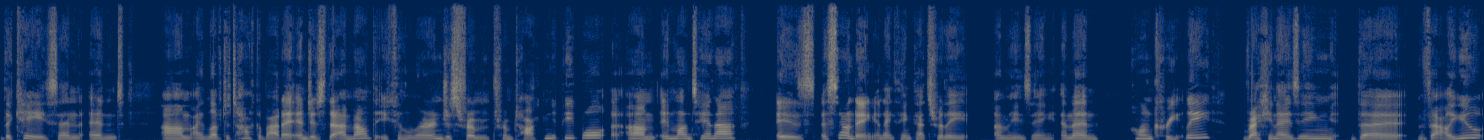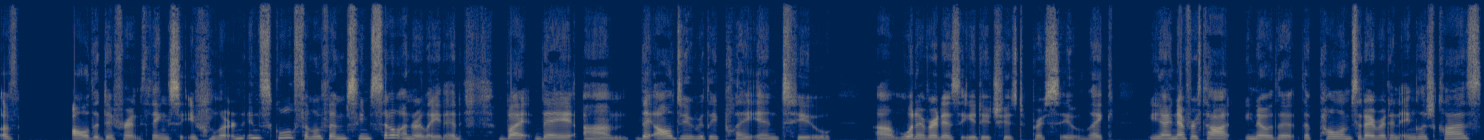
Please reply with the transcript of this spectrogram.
the case and, and, um, I love to talk about it, and just the amount that you can learn just from from talking to people um, in Montana is astounding, and I think that's really amazing. And then concretely recognizing the value of all the different things that you've learned in school. Some of them seem so unrelated, but they um, they all do really play into um, whatever it is that you do choose to pursue. Like, you know, I never thought you know the the poems that I read in English class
